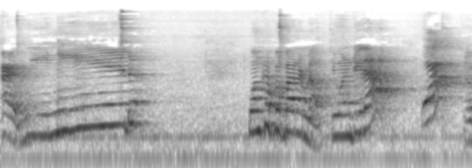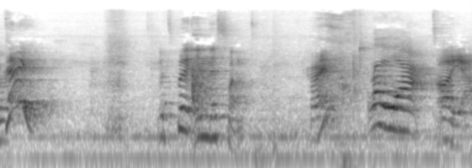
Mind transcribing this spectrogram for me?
All right, we need one cup of buttermilk. Do you want to do that? Yeah. Okay. Let's put it in this one. Okay? Oh yeah. Oh, yeah.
